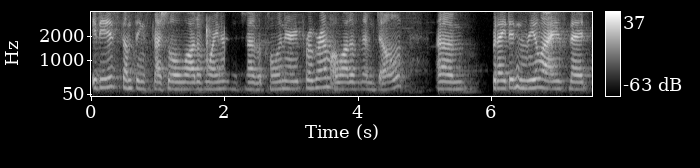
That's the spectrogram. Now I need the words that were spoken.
it is something special. A lot of wineries have a culinary program, a lot of them don't. Um, but I didn't realize that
